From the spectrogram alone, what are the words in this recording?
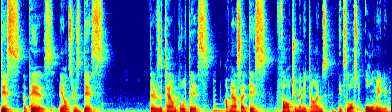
Diss appears. The answer is Diss. There is a town called Diss. I've now said Diss far too many times, it's lost all meaning.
